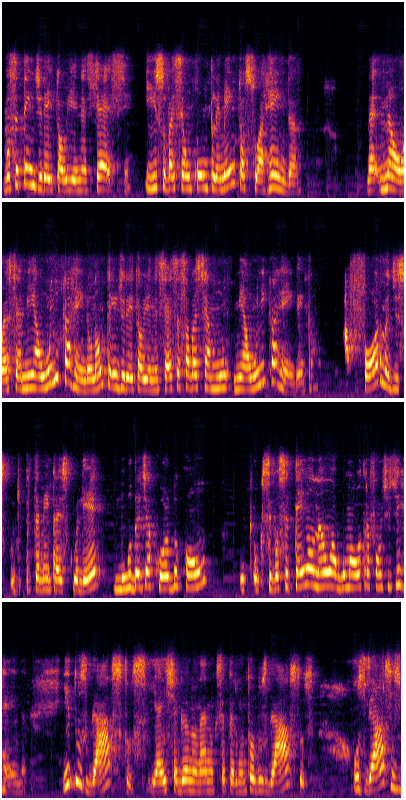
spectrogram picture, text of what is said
Você tem direito ao INSS? E isso vai ser um complemento à sua renda? Né? Não, essa é a minha única renda. Eu não tenho direito ao INSS, essa vai ser a minha única renda. Então, a forma de, de também para escolher muda de acordo com o, se você tem ou não alguma outra fonte de renda. E dos gastos, e aí chegando né, no que você perguntou dos gastos, os gastos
